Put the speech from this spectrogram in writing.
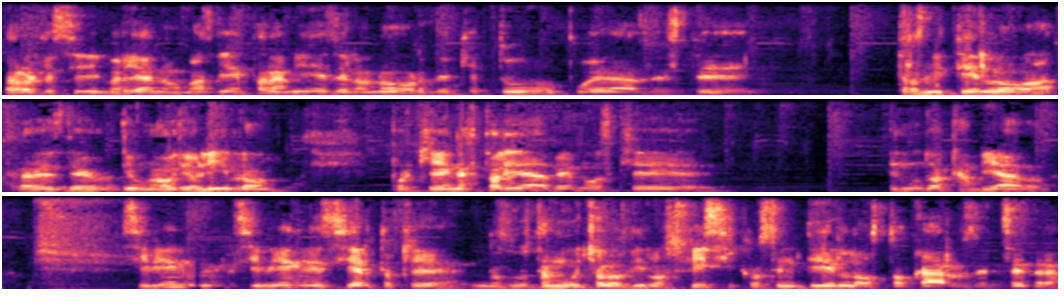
Claro que sí, Mariano. Más bien para mí es el honor de que tú puedas este, transmitirlo a través de, de un audiolibro, porque en la actualidad vemos que el mundo ha cambiado. Si bien, si bien es cierto que nos gustan mucho los libros físicos, sentirlos, tocarlos, etc.,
